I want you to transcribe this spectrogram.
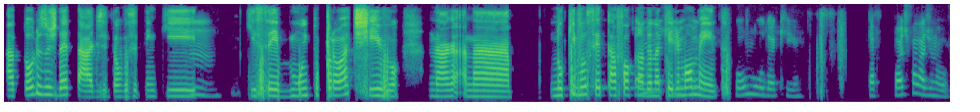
a todos os detalhes, então você tem que, hum. que ser muito proativo na, na, no que você está focando um naquele momento. Ficou mudo aqui. Tá, pode falar de novo.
